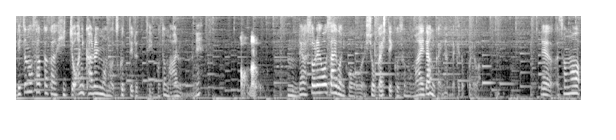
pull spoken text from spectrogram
別の作家が非常に軽いものを作ってるっていうこともあるのよね。あ、なるほど。うん、だからそれを最後にこう紹介していくその前段階なんだけどこれは。でその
